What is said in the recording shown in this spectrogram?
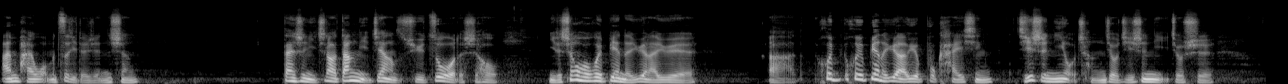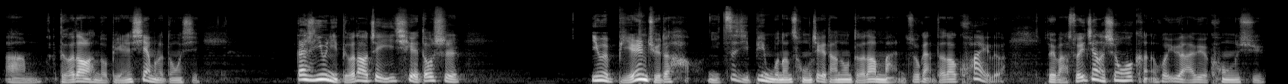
安排我们自己的人生。但是你知道，当你这样子去做的时候，你的生活会变得越来越啊、会会变得越来越不开心。即使你有成就，即使你就是啊、得到了很多别人羡慕的东西，但是因为你得到这一切都是因为别人觉得好，你自己并不能从这个当中得到满足感，得到快乐，对吧？所以这样的生活可能会越来越空虚。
